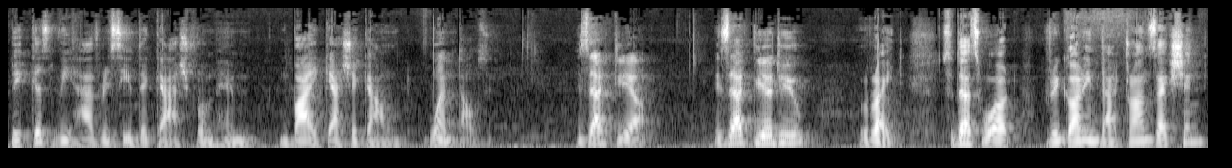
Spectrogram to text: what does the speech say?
because we have received the cash from him by cash account 1000. Is that clear? Is that clear to you? right. So that's what regarding that transaction.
